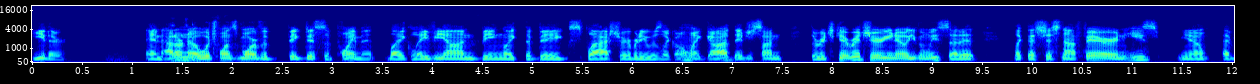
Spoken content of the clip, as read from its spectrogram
either. And I don't know which one's more of a big disappointment. Like Le'Veon being like the big splash, everybody was like, "Oh my God, they just signed the rich get richer." You know, even we said it. Like that's just not fair. And he's, you know, have,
